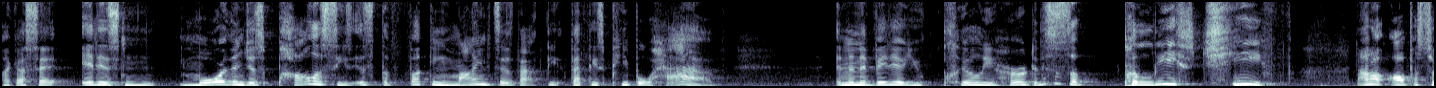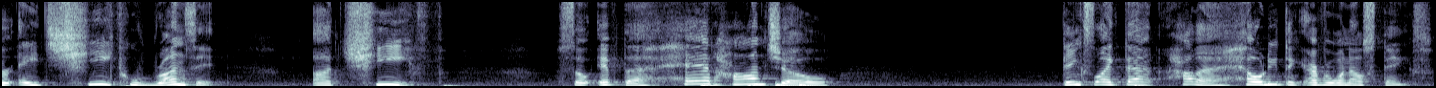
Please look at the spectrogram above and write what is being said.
Like I said, it is more than just policies. It's the fucking mindset that that these people have. And in the video, you clearly heard. This is a police chief, not an officer, a chief who runs it. A chief. So if the head honcho thinks like that, how the hell do you think everyone else thinks?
